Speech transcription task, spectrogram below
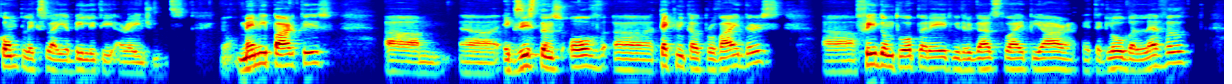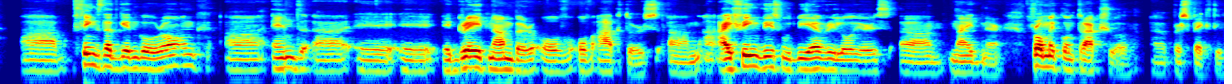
complex liability arrangements. You know, many parties, um, uh, existence of technical providers, freedom to operate with regards to IPR at a global level, things that can go wrong, uh, and uh, a, a, great number of, of actors. Um, I think this would be every lawyer's um, nightmare from a contractual uh, perspective.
